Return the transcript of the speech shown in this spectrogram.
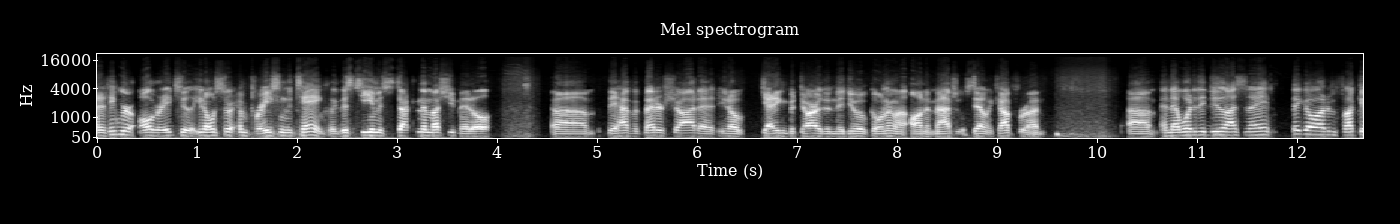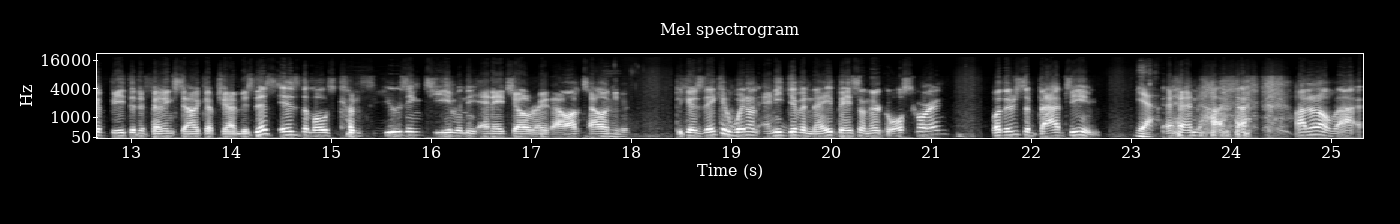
and I think we we're all ready to you know start embracing the tank. Like this team is stuck in the mushy middle. Um, they have a better shot at you know getting Bedard than they do of going on, on a magical Stanley Cup run. Um, and then what did they do last night? They go out and fucking beat the defending Stanley Cup champions. This is the most confusing team in the NHL right now. I'm telling you, because they could win on any given night based on their goal scoring, but they're just a bad team. Yeah. And I, I don't know. I,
